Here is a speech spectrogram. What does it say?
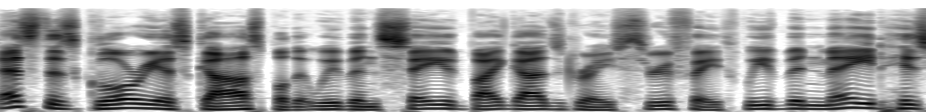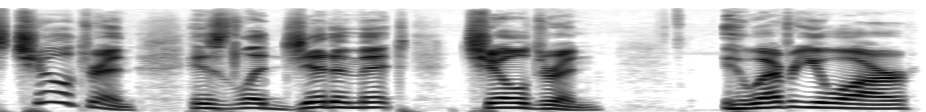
that's this glorious gospel that we've been saved by God's grace through faith. We've been made his children, his legitimate children. Whoever you are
